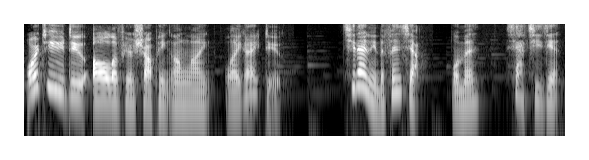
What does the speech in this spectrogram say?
Or do you do all of your shopping online like I do? 期待你的分享，我们下期见。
